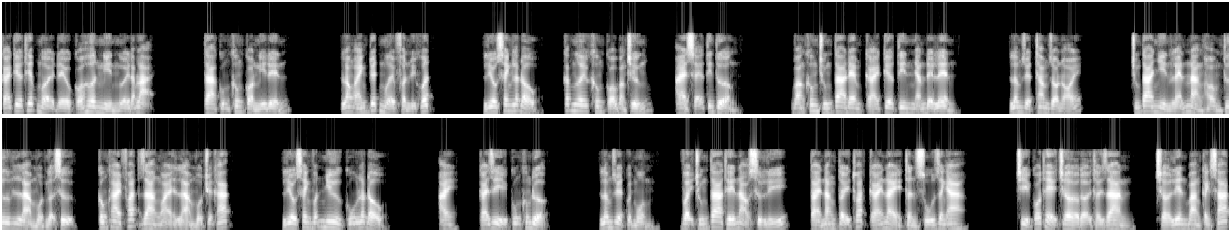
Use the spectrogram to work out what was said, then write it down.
cái kia thiếp mời đều có hơn nghìn người đáp lại. Ta cũng không còn nghĩ đến. Long ánh tuyết mười phần bị khuất. Liêu xanh lắc đầu, các ngươi không có bằng chứng, ai sẽ tin tưởng? Bằng không chúng ta đem cái kia tin nhắn để lên. Lâm duyệt thăm dò nói chúng ta nhìn lén nàng hòm thư là một ngựa sự, công khai phát ra ngoài là một chuyện khác. Liêu xanh vẫn như cũ lắc đầu. Ai, cái gì cũng không được. Lâm duyệt quệt mồm, vậy chúng ta thế nào xử lý, tài năng tẩy thoát cái này thân xú danh a? Chỉ có thể chờ đợi thời gian, chờ liên bang cảnh sát.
